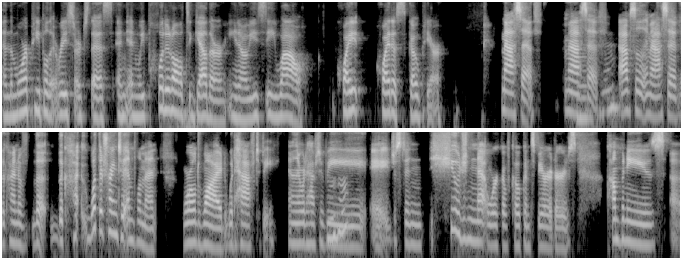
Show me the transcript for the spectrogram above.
and the more people that research this and, and we put it all together, you know, you see, wow, quite quite a scope here. Massive massive mm-hmm. absolutely massive the kind of the the what they're trying to implement worldwide would have to be and there would have to be mm-hmm. a just a huge network of co-conspirators companies uh,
